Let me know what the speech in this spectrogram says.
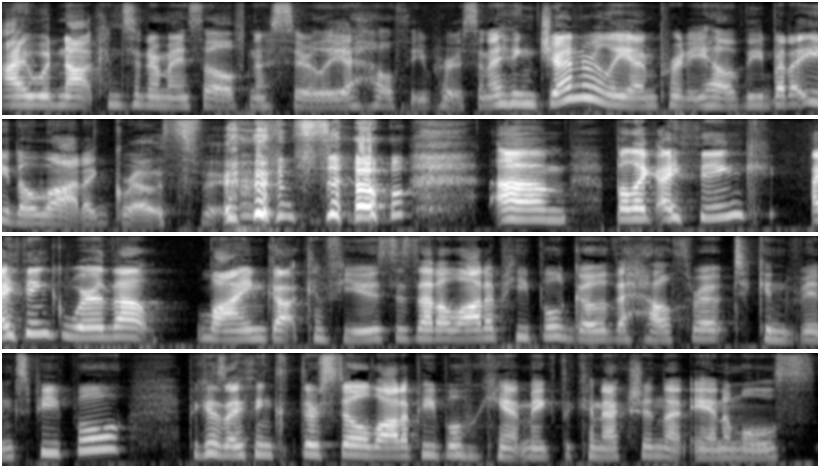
I would not consider myself necessarily a healthy person. I think generally I'm pretty healthy, but I eat a lot of gross food. so, um, but like I think I think where that line got confused is that a lot of people go the health route to convince people because I think there's still a lot of people who can't make the connection that animals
